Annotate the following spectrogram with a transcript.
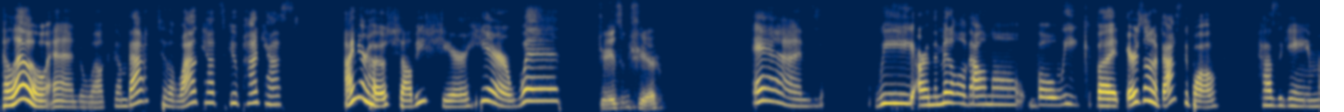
Hello, and welcome back to the Wildcat Scoop podcast. I'm your host, Shelby Scheer, here with Jason Scheer. And we are in the middle of Alamo Bowl week, but Arizona basketball has a game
